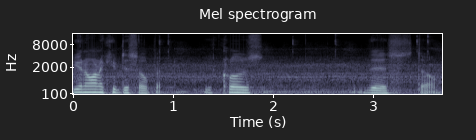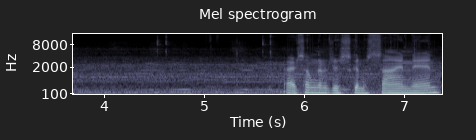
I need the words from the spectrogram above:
you don't want to keep this open you close this though alright so I'm gonna just gonna sign in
